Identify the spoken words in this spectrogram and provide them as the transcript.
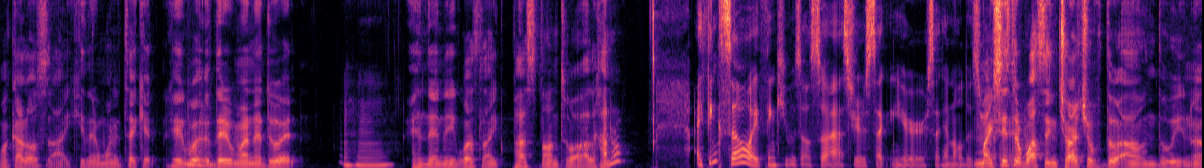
Juan Carlos uh, he didn't want to take it. He Mm-hmm. didn't want to do it. And then it was like passed on to Alejandro? I think so. I think he was also asked your second your second oldest my brother. sister was in charge of the um doing you know,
